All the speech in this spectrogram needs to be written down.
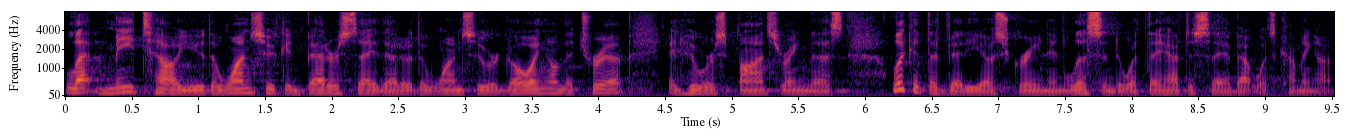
let me tell you, the ones who can better say that are the ones who are going on the trip and who are sponsoring this. Look at the video screen and listen to what they have to say about what's coming up.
